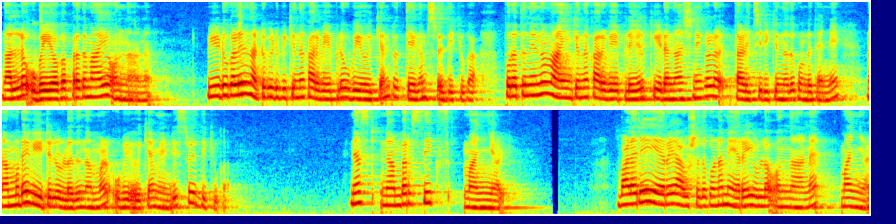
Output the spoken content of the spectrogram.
നല്ല ഉപയോഗപ്രദമായ ഒന്നാണ്. വീടുകളിൽ നട്ടുപിടിപ്പിക്കുന്ന കറിവേപ്പില ഉപയോഗിക്കാൻ പ്രത്യേകം ശ്രദ്ധിക്കുക. പുറത്തുനിന്നും വാങ്ങിക്കുന്ന കറിവേപ്പിലയിൽ കീടനാശിനികൾ തളിച്ചിരിക്കുന്നത് കൊണ്ട് തന്നെ നമ്മുടെ വീട്ടിലുള്ളത് നമ്മൾ ഉപയോഗിക്കാൻ വേണ്ടി ശ്രദ്ധിക്കുക. നെക്സ്റ്റ് നമ്പർ സിക്സ് മഞ്ഞൾ. വളരെയേറെ ഔഷധഗുണമേറെയുള്ള ഒന്നാണ് മഞ്ഞൾ.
